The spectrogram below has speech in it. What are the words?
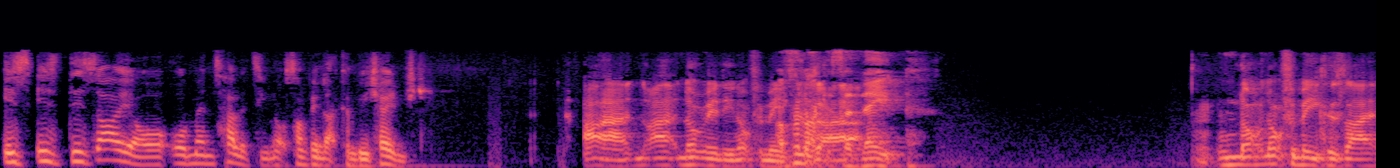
is is desire or mentality not something that can be changed? Uh, uh, not really, not for me. I feel like 'cause it's I- innate. Not not for me because like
